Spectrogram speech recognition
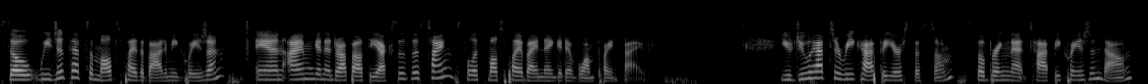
So we just have to multiply the bottom equation, and I'm going to drop out the x's this time, so let's multiply by negative 1.5. You do have to recopy your system, so bring that top equation down.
